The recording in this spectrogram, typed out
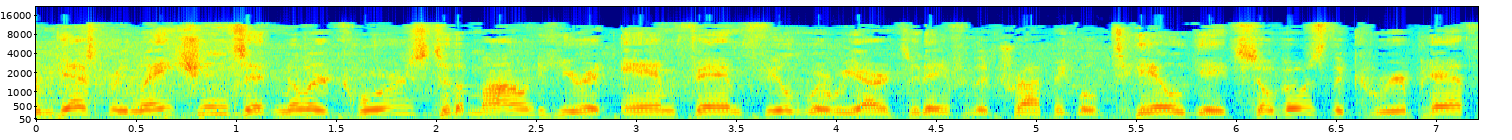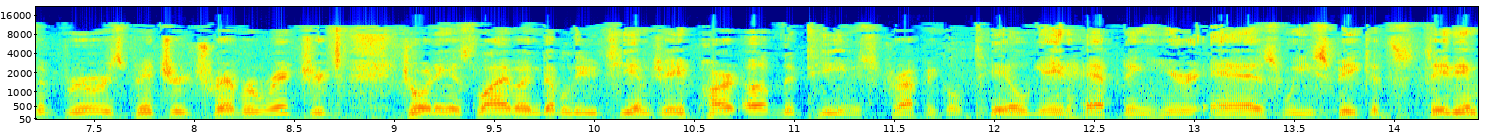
From guest relations at Miller Coors to the mound here at AmFam Field where we are today for the Tropical Tailgate. So goes the career path of Brewers pitcher Trevor Richards, joining us live on WTMJ, part of the team's Tropical Tailgate happening here as we speak at the stadium.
